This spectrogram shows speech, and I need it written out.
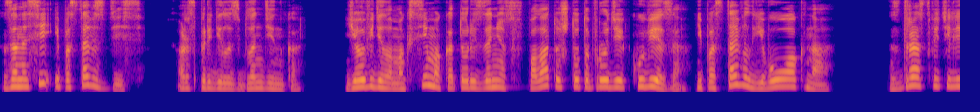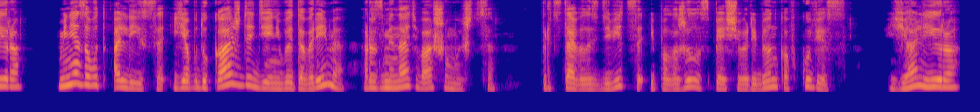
«Заноси и поставь здесь», — распорядилась блондинка. Я увидела Максима, который занес в палату что-то вроде кувеза и поставил его у окна. «Здравствуйте, Лира. Меня зовут Алиса, и я буду каждый день в это время разминать ваши мышцы», представилась девица и положила спящего ребенка в кувез. «Я Лира»,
